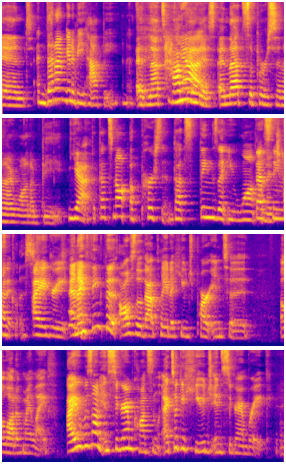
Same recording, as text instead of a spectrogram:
And And then I'm gonna be happy. And it's and that's Yeah. happiness and that's the person I want to be. Yeah. But that's not a person. That's things that you want That's on a things that- checklist. I agree. And I think that also that played a huge part into a lot of my life. I was on Instagram constantly. I took a huge Instagram break mm.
